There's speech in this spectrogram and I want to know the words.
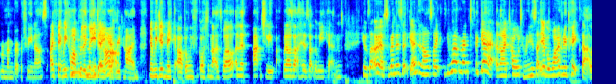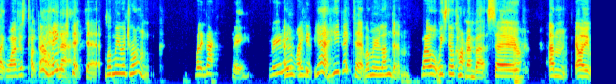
remember it between us. I think we come up with a new date every time. No, we did make it up and we've forgotten that as well. And then actually when I was at his at the weekend, he was like, Oh yeah, so when is it again? And I was like, You weren't meant to forget. And I told him and he's like, Yeah, but why did we pick that? Like why have we just plucked it No, out? Hamish picked it when we were drunk. Well exactly. Really? I don't like it. Yeah, he picked it when we were in London. Well, we still can't remember. So Um, I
